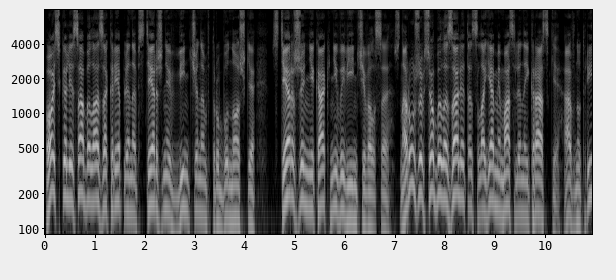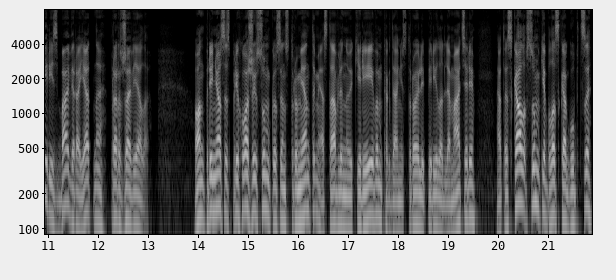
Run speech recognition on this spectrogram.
Ось колеса была закреплена в стержне, ввинченном в трубу ножке. Стержень никак не вывинчивался. Снаружи все было залито слоями масляной краски, а внутри резьба, вероятно, проржавела. Он принес из прихожей сумку с инструментами, оставленную Киреевым, когда они строили перила для матери, Отыскал в сумке плоскогубцы,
